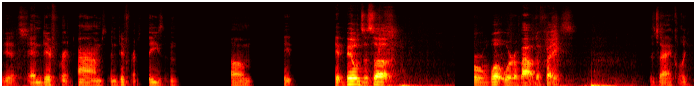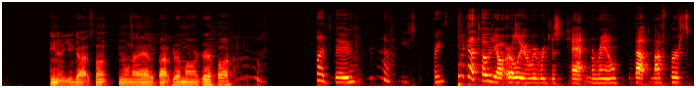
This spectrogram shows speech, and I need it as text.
Yes. and different times and different seasons. Um, it it builds us up for what we're about to face. Exactly. You know, you got something you want to add about Grandma or Grandpa? I do. I got a few stories. Like I told y'all earlier, we were just chatting around about my first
